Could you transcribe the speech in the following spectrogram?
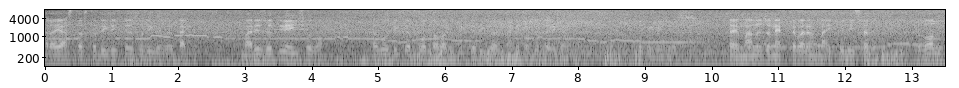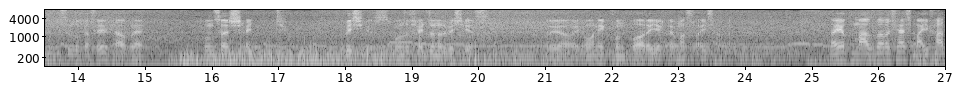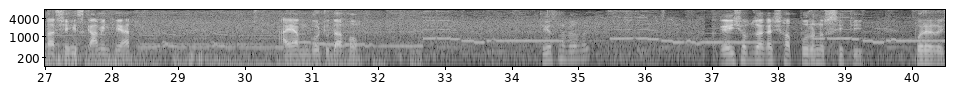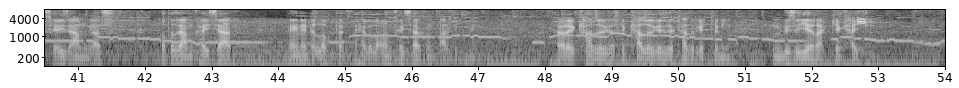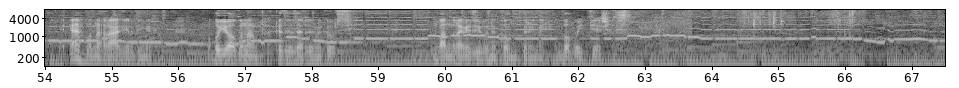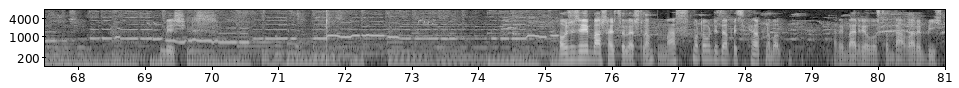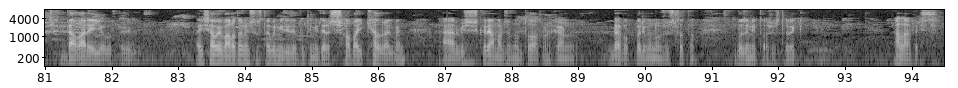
আর ওই আস্তে আস্তে দিক দেখতে ওদিক দেখবে তার বাইরে যদি এই ষোলো তবে ওদিক দিয়ে পথ আবার ওদিক দিয়ে দিকে মানে বছর তাই বুকিং হয়ে গেছে তাই মানুষজন একেবারে নাই পেলেই চলে তবে অল্প কিছু লোক আছে হ্যাঁ প্রায় পঞ্চাশ ষাট বেশি আছে, পঞ্চাশ ষাট জনের বেশি আছে। অনেকক্ষণ পর এই একটা মাছ পাইছে। যাই হোক, মাছ ধরা শেষ। My father say is coming here I am go to the home ঠিক আছে না বেলাল ভাই? এইসব জায়গায় সব পুরনো স্মৃতি পড়ে রয়েছে এই যে আম গাছ। কত যে আম খাইছে আর এই নেটা লোক থাকতে হেগুলো আম খাইছে আর কোনো তার ঠিক নেই। এবার এই খাজুর গাছে খাজুর গাছে খাজুর গাছটা নিয়ে ভিজিয়ে রাখিয়ে খাইতাম। এখন আর আগের দিনের ওই অগনাম থাকতে যে যার আমি করছি। বান্দর আমি জীবনে কম করি নাই, বহু ইতিহাস। আছে বেশি। অবশেষে বাসায় চলে আসলাম। মাছ মোটামুটি যা পাইছি খারাপ না ভালো আরে বাইরের অবস্থা, দাবারে, বৃষ্টি, দাবার, এই অবস্থা তাই সবাই ভালো থাকবেন, সুস্থ থাকবেন, নিজেদের প্রতি নিজেরা সবাই খেয়াল রাখবেন। আর বিশেষ করে আমার জন্য দোয়া করুন, কারণ бе во множеството, бозени тоа што веќе. Алавес.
